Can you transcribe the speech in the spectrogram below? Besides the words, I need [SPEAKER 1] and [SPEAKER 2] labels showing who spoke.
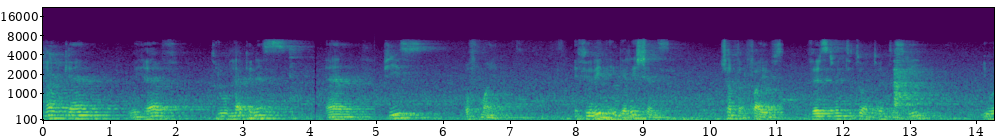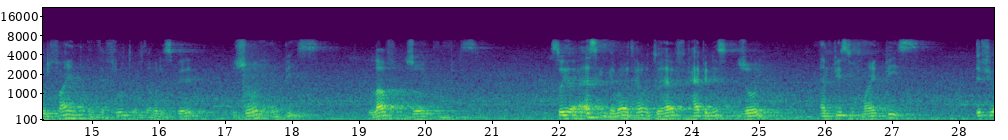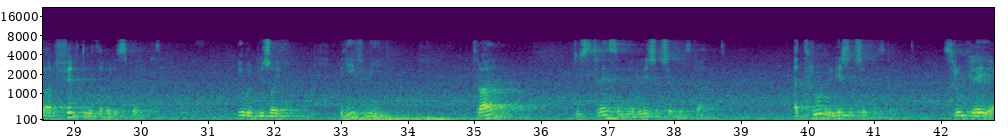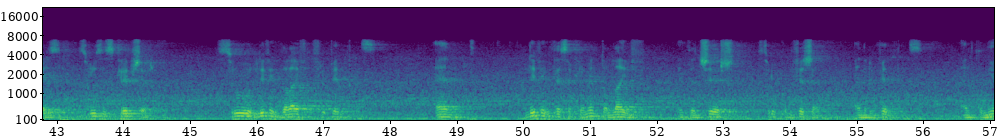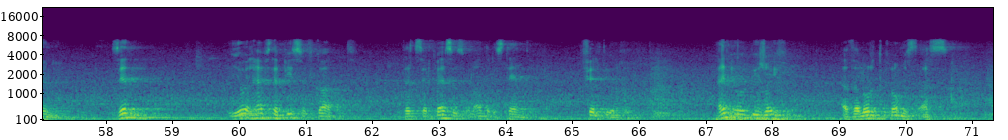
[SPEAKER 1] how can we have true happiness and peace of mind? If you read in Galatians chapter 5, verse 22 and 23, you will find in the fruit of the Holy Spirit joy and peace. Love, joy, and peace. So you are asking about how to have happiness, joy, and peace of mind, peace. If you are filled with the Holy Spirit, you will be joyful. Believe me, try to strengthen your relationship with God. A true relationship with God. Through prayers, through the scripture, through living the life of repentance, and living the sacramental life in the church through confession and repentance and communion, then you will have the peace of God that surpasses all understanding fill your heart. And you will be joyful as the Lord promised us.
